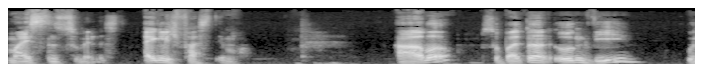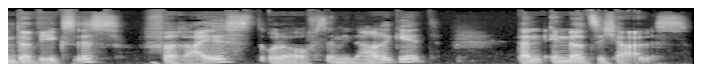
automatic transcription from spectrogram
Meistens zumindest. Eigentlich fast immer. Aber sobald man dann irgendwie unterwegs ist, verreist oder auf Seminare geht, dann ändert sich ja alles.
